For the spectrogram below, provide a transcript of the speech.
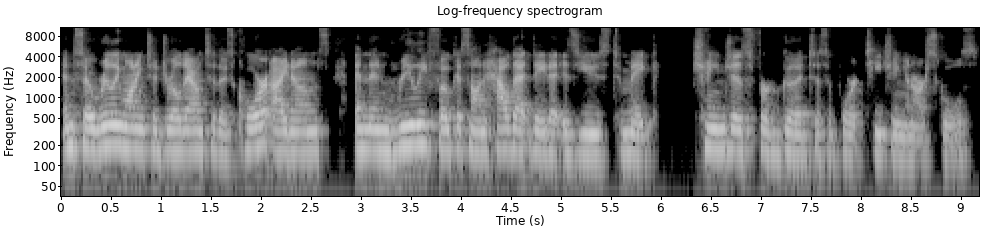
And so, really wanting to drill down to those core items and then really focus on how that data is used to make changes for good to support teaching in our schools.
